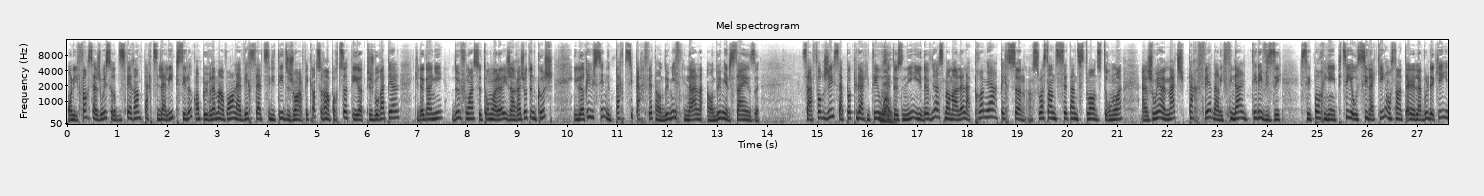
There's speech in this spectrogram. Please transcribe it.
On les force à jouer sur différentes parties de l'allée. Puis c'est là qu'on peut vraiment voir la versatilité du joueur. Fait quand tu remportes ça, t'es hot. Puis je vous rappelle qu'il a gagné deux fois ce tournoi-là. Et j'en rajoute une couche. Il a réussi une partie parfaite en demi-finale en 2016. Ça a forgé sa popularité aux États-Unis. Il est devenu à ce moment-là la première personne en 77 ans d'histoire du tournoi à jouer un match parfait dans les finales télévisées c'est pas rien. Puis tu sais, il y a aussi la quille, on sent, euh, la boule de quille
